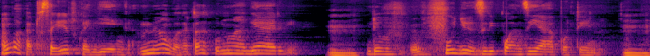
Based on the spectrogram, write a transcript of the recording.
mungu akatusaidia tukajenga mme wangu akataka kunua gari mm. ndio fujo zilipoanzia hapo tena Mm.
